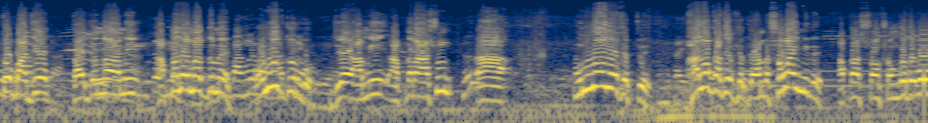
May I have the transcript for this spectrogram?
এত বাজে। তাই জন্য আমি আপনাদের মাধ্যমে অনুরোধ করব যে আমি, আপনারা আসুন উন্নয়নের ক্ষেত্রে ভালো কাজের ক্ষেত্রে আমরা সবাই মিলে আপনার সঙ্গ দেবো।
